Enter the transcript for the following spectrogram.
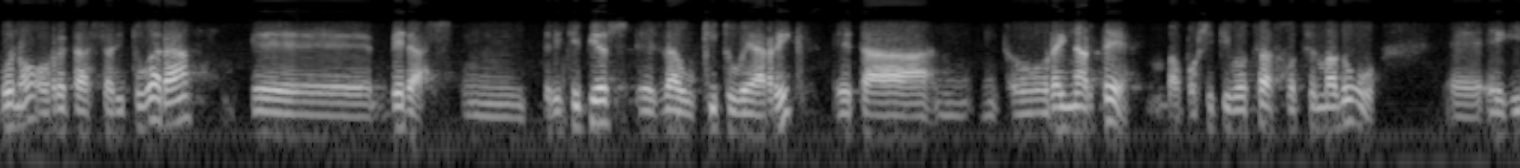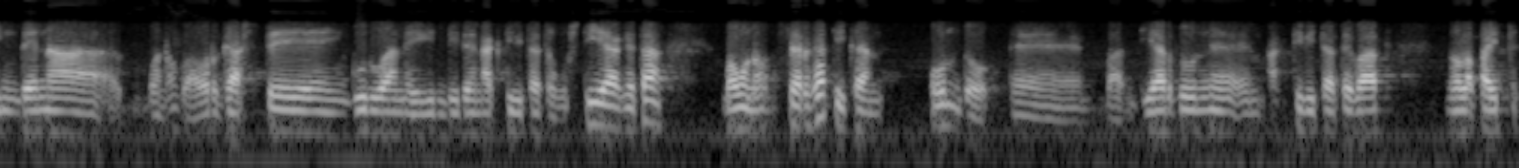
bueno, horreta zaritu gara, e, beraz, mm, prinsipioz ez da ukitu beharrik, eta mm, orain arte, ba, positibotzat jotzen badugu, e, egin dena, bueno, ba, hor gazte inguruan egin diren aktivitate guztiak, eta, ba, bueno, zergatikan ondo e, ba, diardun e, aktivitate bat nolapait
